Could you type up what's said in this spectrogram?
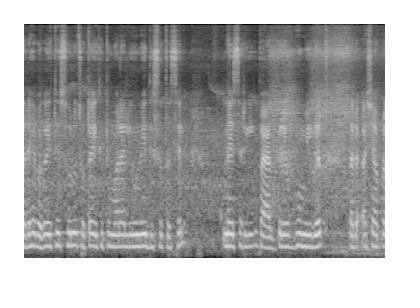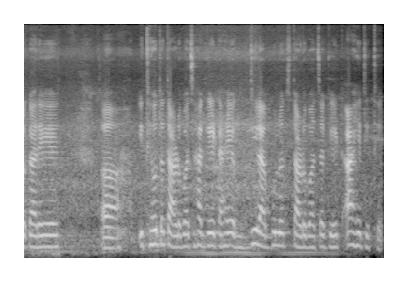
तर हे बघा इथे सुरूच होता. इथे तुम्हाला लिहूनही दिसत असेल. नैसर्गिक व्याघ्र भूमिगत तर अशा प्रकारे इथे होतं ताडोबाचा हा गेट आहे. अगदी लागूनच ताडोबाचा गेट आहे तिथे.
